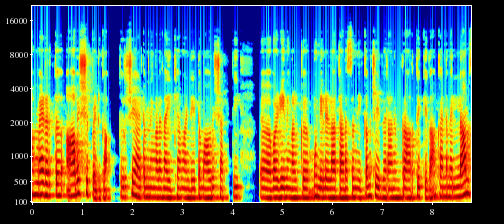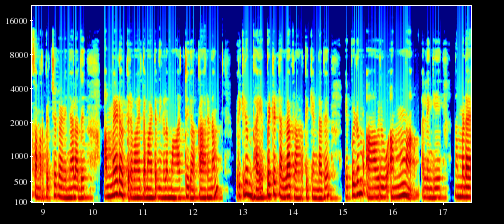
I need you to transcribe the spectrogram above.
അമ്മയുടെ അടുത്ത് ആവശ്യപ്പെടുക. തീർച്ചയായിട്ടും നിങ്ങളെ നയിക്കാൻ വേണ്ടിയിട്ടും ആ ഒരു ശക്തി വഴി നിങ്ങൾക്ക് മുന്നിലുള്ള തടസ്സം നീക്കം ചെയ്തു തരാനും പ്രാർത്ഥിക്കുക. കാരണം എല്ലാം സമർപ്പിച്ചു കഴിഞ്ഞാൽ അത് അമ്മയുടെ ഉത്തരവാദിത്തമായിട്ട് നിങ്ങൾ മാറ്റുക. കാരണം ഒരിക്കലും ഭയപ്പെട്ടിട്ടല്ല പ്രാർത്ഥിക്കേണ്ടത്. എപ്പോഴും ആ ഒരു അമ്മ അല്ലെങ്കിൽ നമ്മുടെ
